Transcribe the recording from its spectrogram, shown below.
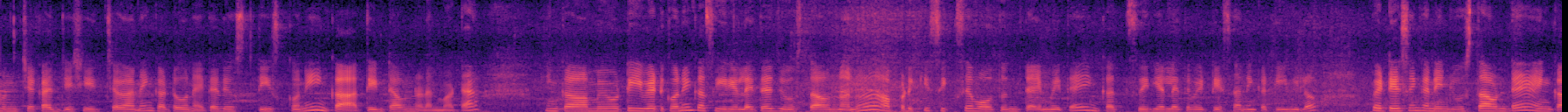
మంచిగా కట్ చేసి ఇచ్చగానే ఇంకా టోన్ అయితే తీసుకొని ఇంకా తింటా ఉన్నాడు అనమాట ఇంకా మేము టీ పెట్టుకొని ఇంకా సీరియల్ అయితే చూస్తూ ఉన్నాను. అప్పటికి సిక్స్ ఏం అవుతుంది టైం అయితే. ఇంకా సీరియల్ అయితే పెట్టేసాను ఇంకా టీవీలో. పెట్టేసి ఇంకా నేను చూస్తూ ఉంటే ఇంకా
